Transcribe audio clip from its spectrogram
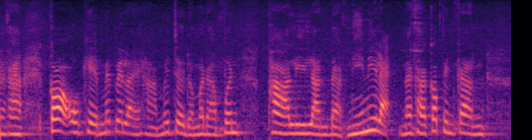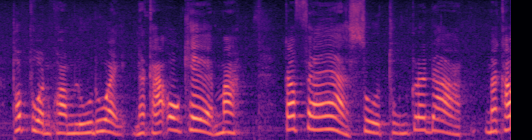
นะคะ ก็โอเคไม่เป็นไรหาไม่เจอเดี๋ยวมาดามเปิ้ลพารีลันแบบนี้นี่แหละนะคะ ก็เป็นการทบทวนความรู้ด้วยนะคะ โอเคมาาแฟสูตรถุงกระดาษนะคะ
